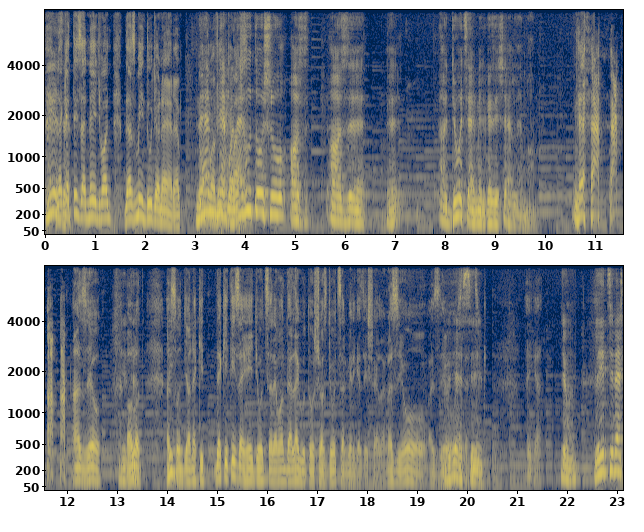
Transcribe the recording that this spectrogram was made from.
nézd, Neked 14 vagy, de az mind ugyanerre. nem, Mondom, nem, a legutolsó az, az a gyógyszermérgezés ellen van. az jó. Hallod? Azt mondja, neki, neki 17 gyógyszere van, de a legutolsó az gyógyszermérgezés ellen. Ez jó, ez jó. Ugye, ez tetszik. szép. Igen. Jó. Légy szíves,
